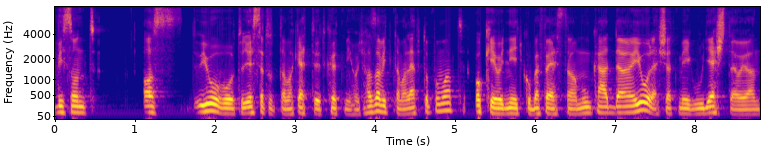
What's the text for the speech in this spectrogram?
Viszont az jó volt, hogy össze tudtam a kettőt kötni, hogy hazavittem a laptopomat, oké, okay, hogy négykor befejeztem a munkát, de olyan jól esett még úgy este, olyan,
